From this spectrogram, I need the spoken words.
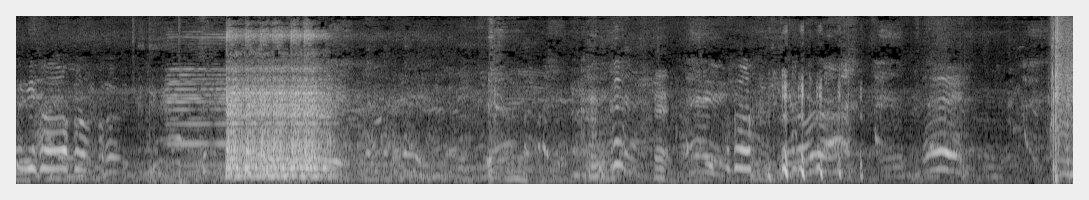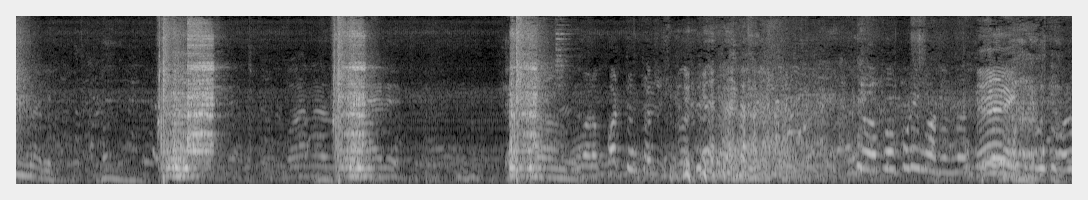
ஐயோ. ஏய், எவ்வளோ? ஏய் பட்டு சொல்லி அப்போ குடி மாட்டேன்.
